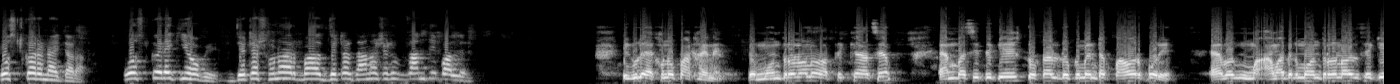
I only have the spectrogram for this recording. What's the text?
পোস্ট করে নাই তারা। পোস্ট করে কি হবে? যেটা শোনার বা যেটা জানা সেটা জানতে পারলেন। এগুলো এখনও পাঠায় নাই। তো মন্ত্রণালয় অপেক্ষা আছে। এম্বাসি থেকে টোটাল ডকুমেন্টটা পাওয়ার পরে এবং আমাদের মন্ত্রণালয় থেকে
